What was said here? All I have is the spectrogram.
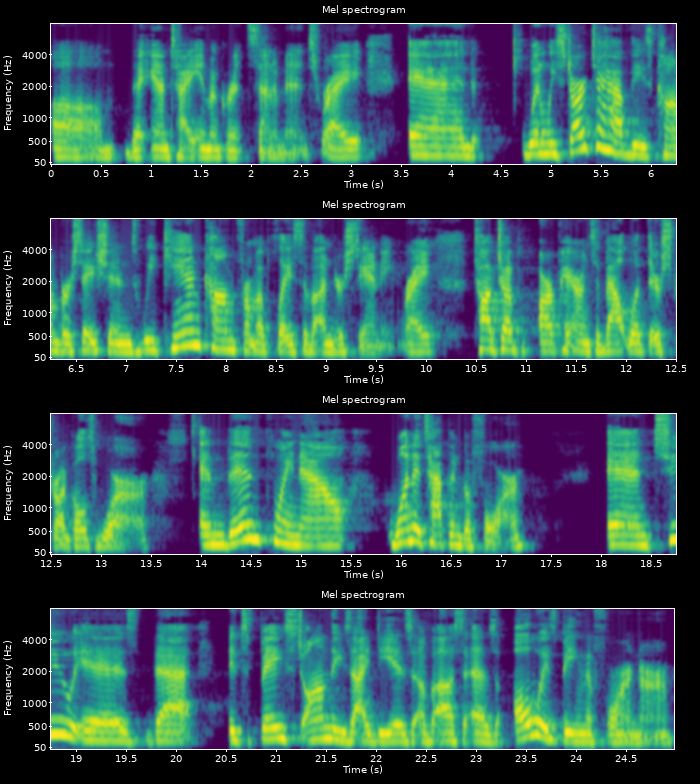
um, the anti immigrant sentiments, right? And when we start to have these conversations, we can come from a place of understanding, right? Talk to our parents about what their struggles were and then point out one, it's happened before. And two is that it's based on these ideas of us as always being the foreigner.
